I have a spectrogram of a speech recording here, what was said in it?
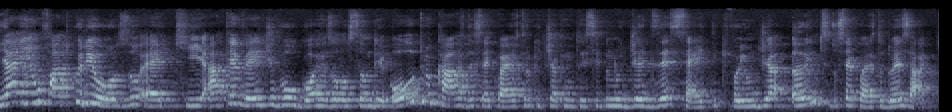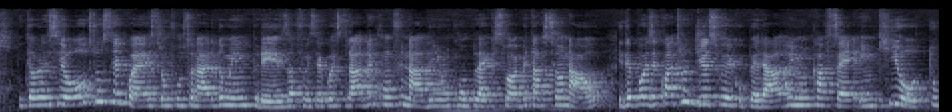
E aí, um fato curioso é que a TV divulgou a resolução de outro caso de sequestro que tinha acontecido no dia 17, que foi um dia antes do sequestro do Isaac. Então, nesse outro sequestro, um funcionário de uma empresa foi sequestrado e confinado em um complexo habitacional e depois de quatro dias foi recuperado em um café em Kyoto,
